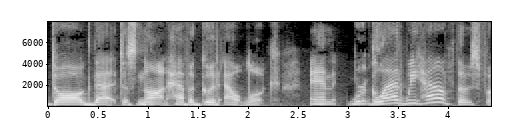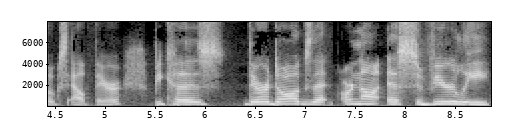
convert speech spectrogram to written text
dog that does not have a good outlook. And we're glad we have those folks out there because there are dogs that are not as severely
